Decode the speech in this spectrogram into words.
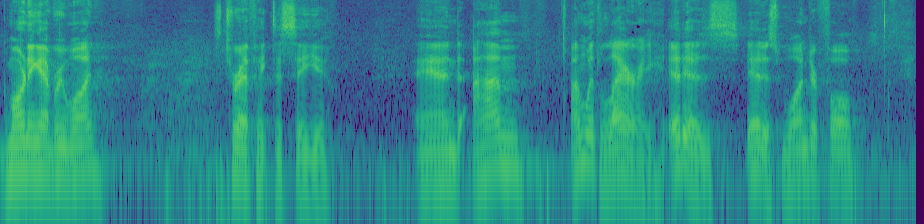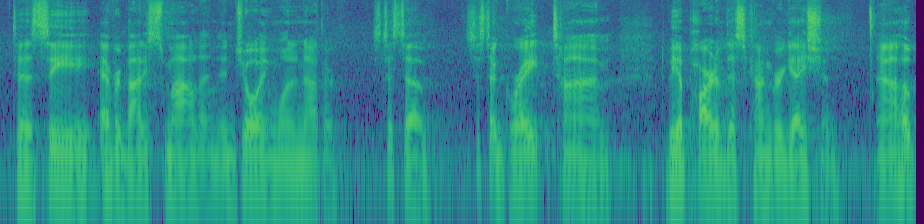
Good morning, everyone. It's terrific to see you. And I'm, I'm with Larry. It is, it is wonderful to see everybody smiling, enjoying one another. It's just a, it's just a great time to be a part of this congregation. And I hope,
